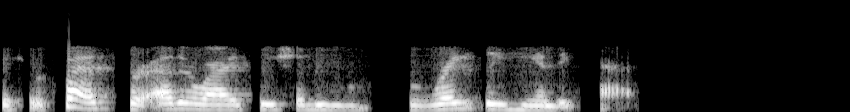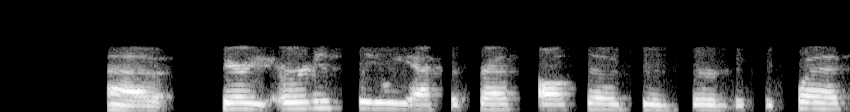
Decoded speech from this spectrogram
this request, for otherwise we shall be greatly handicapped. Uh, very earnestly, we ask the press also to observe this request,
